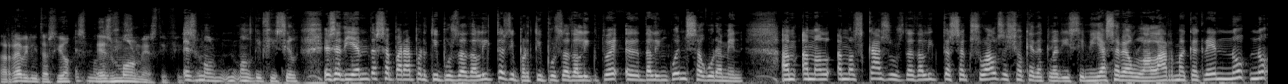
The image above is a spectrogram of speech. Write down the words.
la rehabilitació és molt, és difícil. molt més difícil. És molt, molt difícil. És a dir, hem de separar per tipus de delictes i per tipus de delictue, eh, delinqüents, segurament. Amb, amb, el, amb els casos de delictes sexuals això queda claríssim, i ja sabeu l'alarma que creen, no, no,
